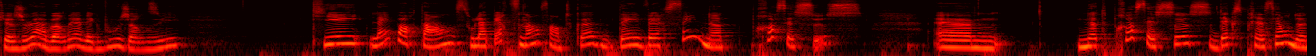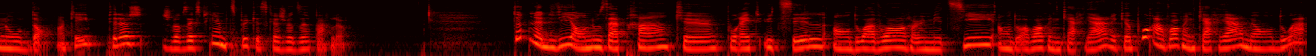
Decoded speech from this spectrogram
que je veux aborder avec vous aujourd'hui, qui est l'importance ou la pertinence en tout cas d'inverser notre processus, euh, notre processus d'expression de nos dons, OK? Puis là, je, vais vous expliquer un petit peu qu'est-ce que je veux dire par là. Toute notre vie, on nous apprend que pour être utile, on doit avoir un métier, on doit avoir une carrière, et que pour avoir une carrière, bien, on doit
